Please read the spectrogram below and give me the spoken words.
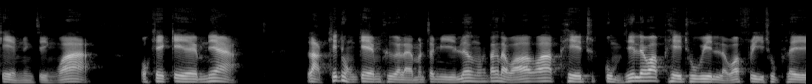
เกมจริง ๆ ว่าโอเคเกมเนี่ยหลักคิดของเกมคืออะไร มันจะมีเรื่องตั้งแต่ว่าว่า pay กลุ่มที่เรียกว่า pay to win หรือว่า free to play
